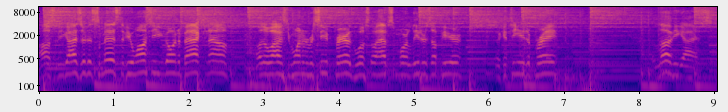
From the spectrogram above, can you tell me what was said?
Awesome. You guys are dismissed. If you want to, you can go in the back now. Otherwise, if you want to receive prayer, we'll still have some more leaders up here to continue to pray. Love you guys.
